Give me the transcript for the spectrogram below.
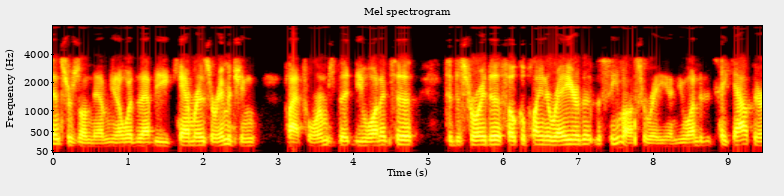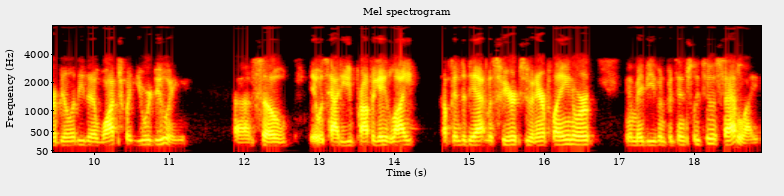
sensors on them. You know, whether that be cameras or imaging platforms that you wanted to to destroy the focal plane array or the, the CMOS array and you wanted to take out their ability to watch what you were doing. Uh, so it was how do you propagate light up into the atmosphere to an airplane or you know, maybe even potentially to a satellite.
